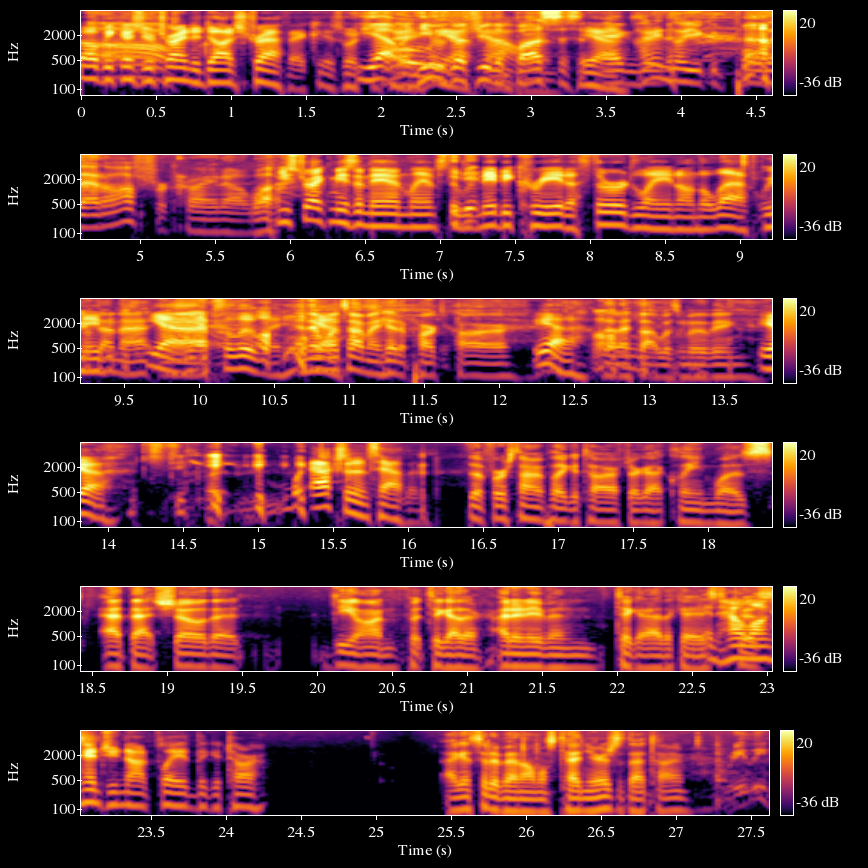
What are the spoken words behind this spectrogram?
Oh, because you're oh. trying to dodge traffic, is what. Yeah, you're well, saying. he would yeah, go through the power. bus Yeah. exit. I didn't know you could pull that off for crying out loud. You strike me as a man, Lance, that He would did- maybe create a third lane on the left. We've maybe. done that, Yeah, yeah. absolutely. And then yeah. one time I hit a parked car Yeah. that I thought was moving. Yeah. Accidents happen. The first time I played guitar after I got clean was at that show that Dion put together. I didn't even take it out of the case. And how long had you not played the guitar? I guess it had been almost ten years at that time. really?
